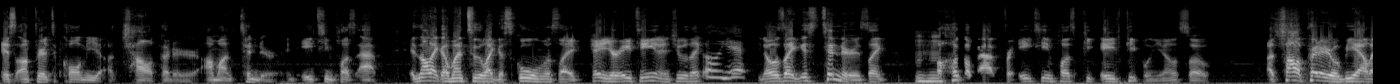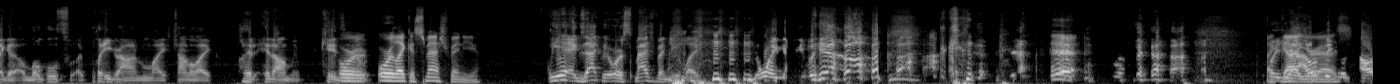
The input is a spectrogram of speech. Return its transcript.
it's unfair to call me a child predator. I'm on Tinder, an 18 plus app. It's not like I went to like a school and was like, "Hey, you're 18," and she was like, "Oh yeah," you know. It's like it's Tinder. It's like hmm a hookup app for 18 plus pe- age people, you know. So a child predator will be at like a, a local like, playground and like trying to like hit, hit on kids. you Or know? or like a smash venue. yeah, exactly. Or a smash venue, like knowing that people. Yeah. I got yeah, your I don't ass. think I'm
